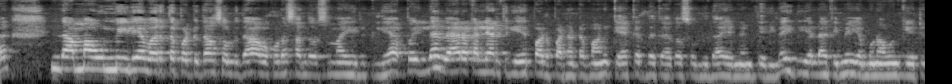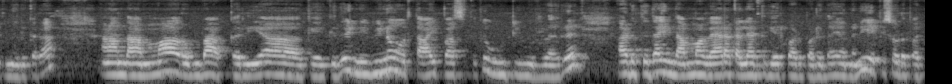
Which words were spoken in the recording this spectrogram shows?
இந்த அம்மா உண்மையிலேயே வருத்தப்பட்டு தான் சொல்லுதா? அவள் கூட சந்தோஷமாக இருக்கலையே. அப்போ இல்லை வேறு கல்யாணத்துக்கு ஏற்பாடு பண்ணட்டமான்னு கேட்கறதுக்காக சொல்லுதா என்னன்னு தெரியல. இது எல்லாத்தையுமே யமுனாவும் கேட்டுக்கின்னு இருக்கிறா. ஆனால் அந்த அம்மா ரொம்ப அக்கறையாக கேட்குது நிவினும் ஒரு தாய் பாசத்துக்கு ஊட்டி விடுறாரு. அடுத்ததான் இந்த அம்மா வேறு கல்யாணத்துக்கு ஏற்பாடு பண்ணுதா என்னன்னு எபிசோடை பற்றி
